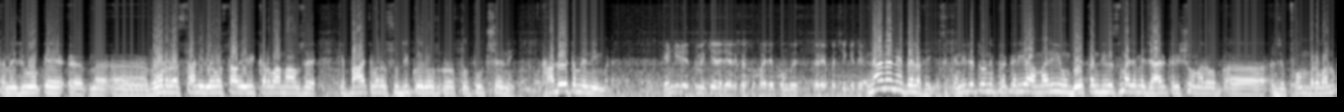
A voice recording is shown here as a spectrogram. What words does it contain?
તમે જુઓ કે રોડ રસ્તાની વ્યવસ્થાઓ એવી કરવામાં આવશે કે પાંચ વર્ષ સુધી કોઈ રોસ- રસ્તો તૂટશે નહીં. ખાડોય તમને નહીં મળે. કેન્ડિડેટ તમે ક્યારે જાહેર કરશો? ભાજપ, કોંગ્રેસ કરે પછી કે ના ના ના પહેલાં થઈ જશે. કેન્ડિડેટોની પ્રક્રિયા અમારી હું બે, ત્રણ દિવસમાં જ અમે જાહેર કરીશું અમારો જે ફોર્મ ભરવાનું.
